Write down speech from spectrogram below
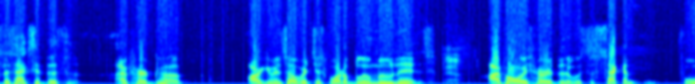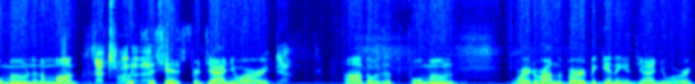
There's actually this. I've heard uh, arguments over just what a blue moon is. Yeah. I've always heard that it was the second full moon in a month, That's what. which that's, this is for January. Yeah. Uh, there was a full moon right around the very beginning of January.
